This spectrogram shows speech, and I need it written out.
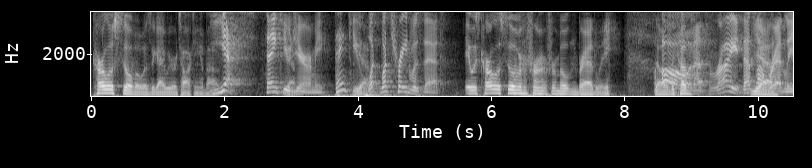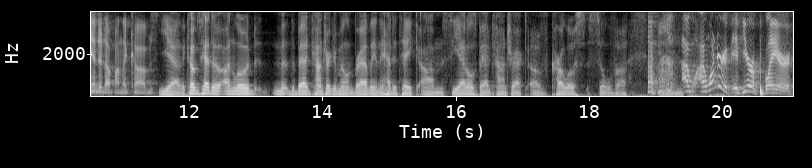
Carlos Silva was the guy we were talking about. Yes, thank you, Yeah. Jeremy. Thank you. Yeah. What what trade was that? It was Carlos Silva for for Milton Bradley. So oh, the Cubs. that's right. That's Yeah. how Bradley ended up on the Cubs. Yeah, the Cubs had to unload the bad contract of Milton Bradley, and they had to take um, Seattle's bad contract of Carlos Silva. I, I wonder if, if you're a player.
